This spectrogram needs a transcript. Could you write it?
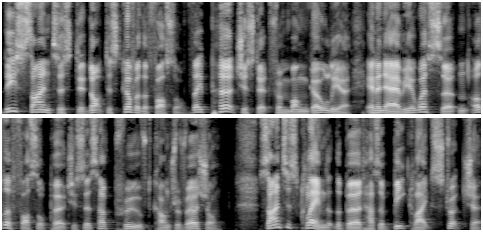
These scientists did not discover the fossil, they purchased it from Mongolia, in an area where certain other fossil purchases have proved controversial. Scientists claim that the bird has a beak like structure,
